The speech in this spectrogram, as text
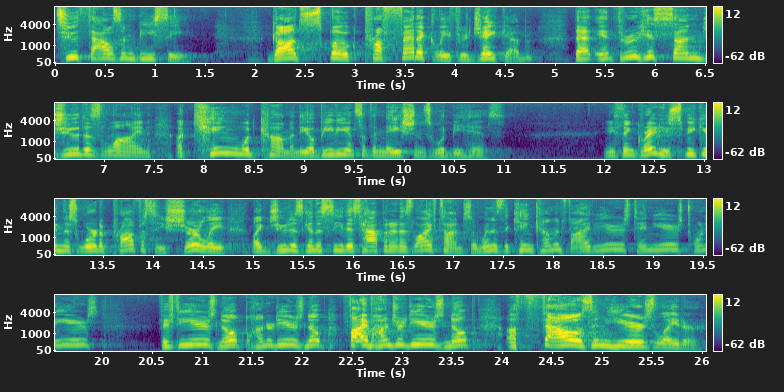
2000 BC, God spoke prophetically through Jacob that in, through his son Judah's line, a king would come and the obedience of the nations would be his. And you think, great, he's speaking this word of prophecy. Surely, like Judah's going to see this happen in his lifetime. So when is the king coming? Five years, 10 years, 20 years? 50 years? Nope. 100 years? Nope. 500 years? Nope. A thousand years later,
